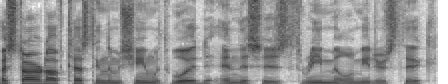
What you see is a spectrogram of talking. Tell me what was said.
I started off testing the machine with wood, and this is 3 millimeters thick,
